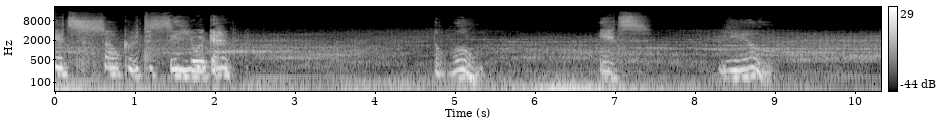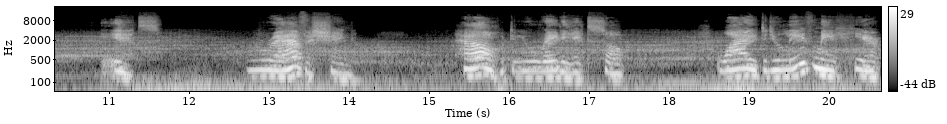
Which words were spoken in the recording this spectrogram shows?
It's so good to see you again. The womb. It's you. It's ravishing. How do you radiate so? Why did you leave me here?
